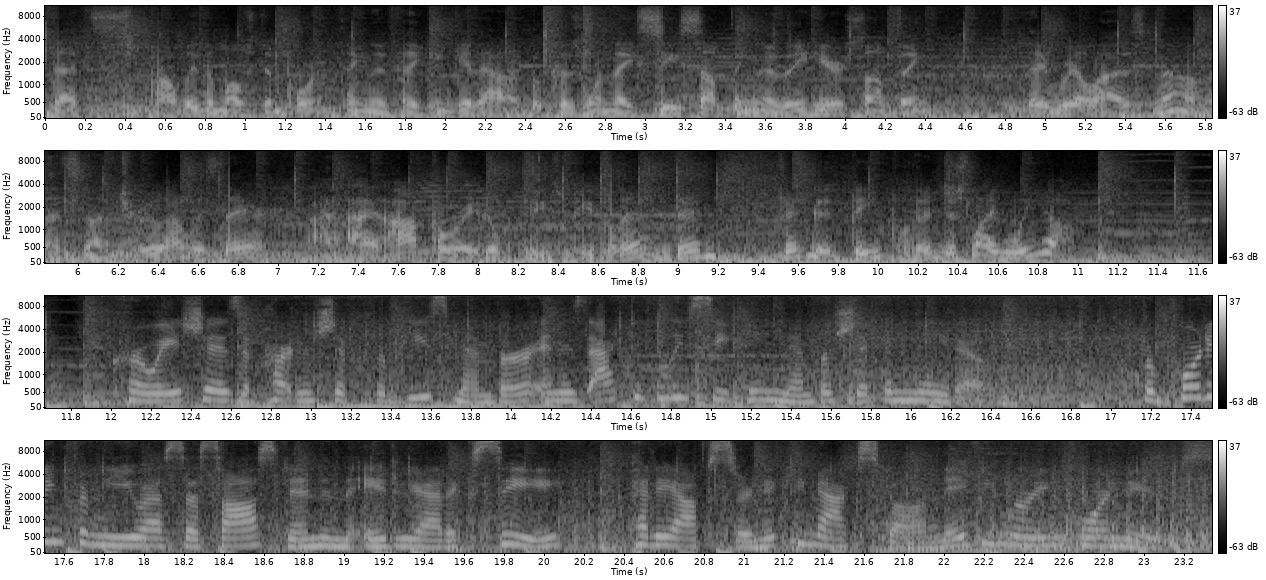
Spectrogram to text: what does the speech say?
That's probably the most important thing that they can get out of because when they see something or they hear something, they realize, no, that's not true. I was there. I, I operated with these people. They're, they're, they're good people. They're just like we are. Croatia is a Partnership for Peace member and is actively seeking membership in NATO. Reporting from the USS Austin in the Adriatic Sea, Petty Officer Nikki Maxwell, Navy Marine Corps News.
